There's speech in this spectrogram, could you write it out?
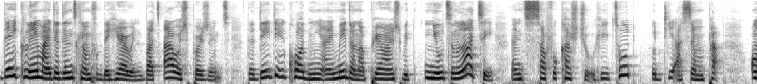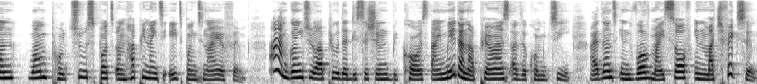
They claim I didn't come from the hearing, but I was present. The day they called me, I made an appearance with Newton Latte and Safo Castro. He told Odi Asempa on 1.2 spot on Happy 98.9 FM. I am going to appeal the decision because I made an appearance at the committee. I don't involve myself in match fixing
